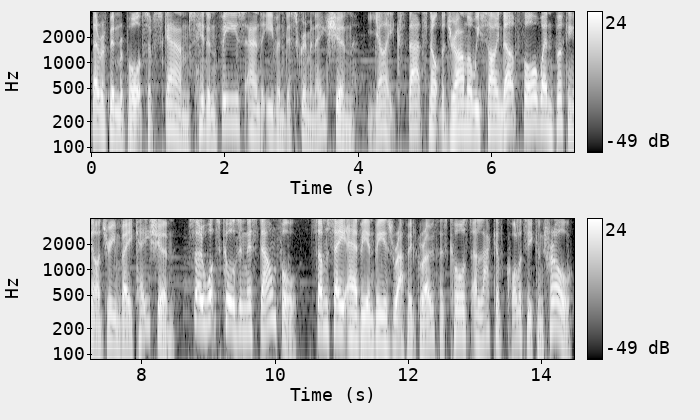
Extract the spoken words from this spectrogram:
There have been reports of scams, hidden fees, and even discrimination. Yikes, that's not the drama we signed up for when booking our dream vacation. So what's causing this downfall? Some say Airbnb's rapid growth has caused a lack of quality control,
